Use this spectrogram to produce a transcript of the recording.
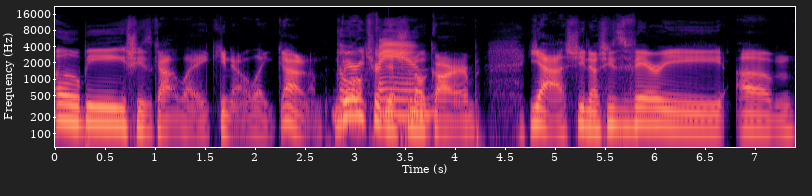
obi. She's got like you know like I don't know, The very traditional fan. garb. Yeah, she, you know, she's very um.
